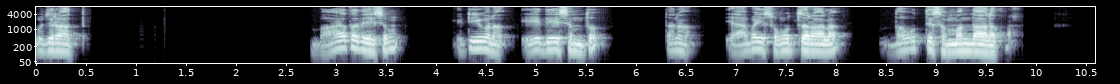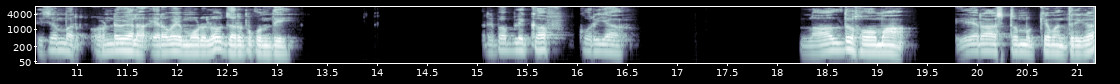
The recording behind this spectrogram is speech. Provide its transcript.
గుజరాత్. భారతదేశం ఇటీవల ఏ దేశంతో తన యాభై సంవత్సరాల దౌత్య సంబంధాలకు డిసెంబర్ రెండు వేల ఇరవై మూడులో జరుపుకుంది. Republic of Korea. లాల్దుహోమా ఏ రాష్ట్ర ముఖ్యమంత్రిగా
